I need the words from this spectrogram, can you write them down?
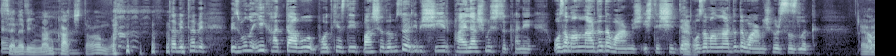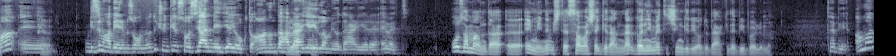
Sene bilmem kaç tamam mı? Tabii tabii. Biz bunu ilk hatta bu podcast'te ilk başladığımızda öyle bir şiir paylaşmıştık. Hani o zamanlarda da varmış işte şiddet. Evet. O zamanlarda da varmış hırsızlık. Evet, Ama e, evet. bizim haberimiz olmuyordu. Çünkü sosyal medya yoktu. Anında haber Yoktu. yayılamıyordu her yere. Evet. O zaman da e, eminim işte savaşa girenler ganimet için giriyordu belki de bir bölümü. Tabii ama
